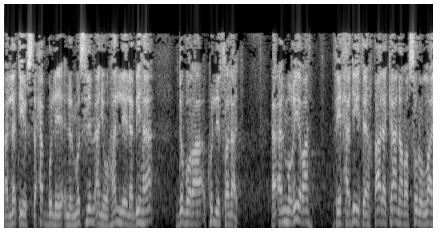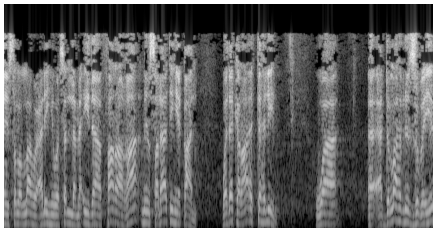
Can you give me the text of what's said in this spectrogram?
التي يستحب للمسلم أن يهلل بها دبر كل صلاة. المغيرة في حديثه قال كان رسول الله صلى الله عليه وسلم إذا فرغ من صلاته قال وذكر التهليل. وعبد الله بن الزبير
